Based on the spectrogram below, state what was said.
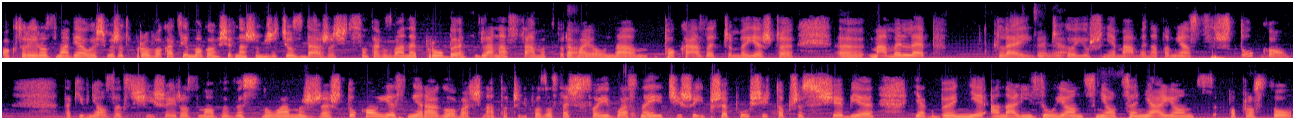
o której rozmawiałyśmy, że te prowokacje mogą się w naszym życiu zdarzyć. To są tak zwane próby dla nas samych, które Tak. mają nam pokazać, czy my jeszcze e, mamy lep klej, Czy nie. czego już nie mamy. Natomiast sztuką, taki wniosek z dzisiejszej rozmowy wysnułam, że sztuką jest nie reagować na to, czyli pozostać w swojej własnej ciszy i przepuścić to przez siebie, jakby nie analizując, nie oceniając, po prostu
